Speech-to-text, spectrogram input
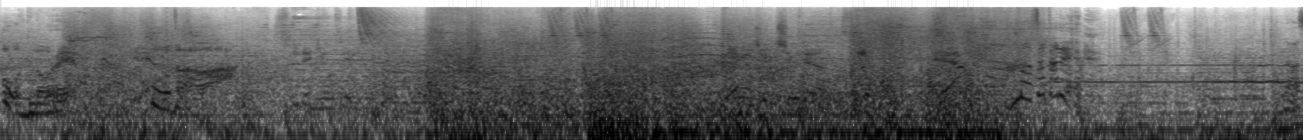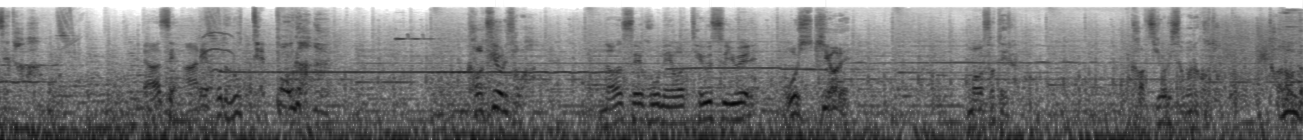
おのれ織田ほどの鉄砲が。勝頼様南西方面は手薄ゆえお引きあれ。正輝勝頼様のこと頼んだ。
